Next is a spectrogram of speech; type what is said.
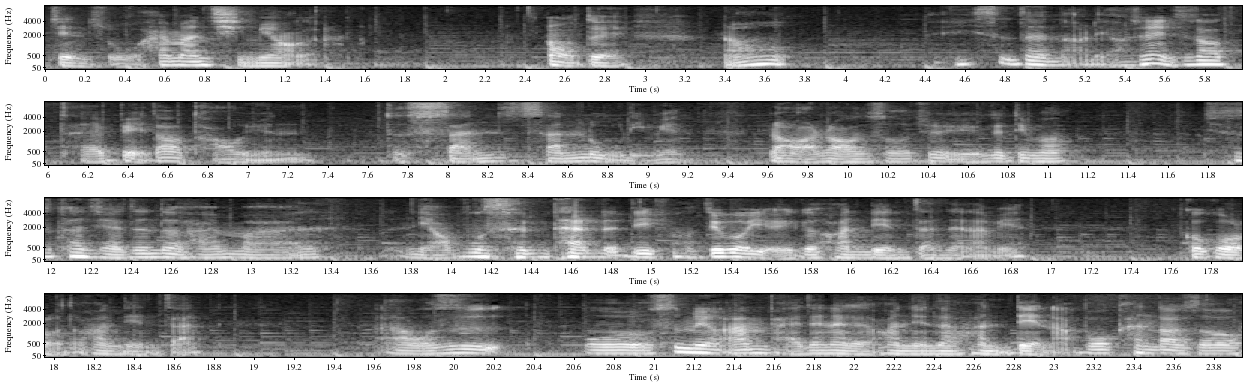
建筑，还蛮奇妙的。哦，对，然后诶是在哪里？好像也是到台北到桃园的山山路里面绕啊绕的时候，就有一个地方，就是看起来真的还蛮鸟不生蛋的地方。结果有一个换电站在那边，GoGo 的换电站啊，我是我是没有安排在那个换电站换电啊，不过看到的时候。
